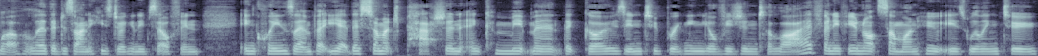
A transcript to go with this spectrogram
well, a leather designer. He's doing it himself in in Queensland. But yeah, there's so much passion and commitment that goes into bringing your vision to life. And if you're not someone who is willing to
